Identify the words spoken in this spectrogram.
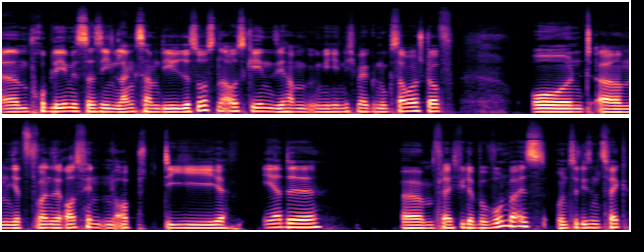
Ähm, Problem ist, dass ihnen langsam die Ressourcen ausgehen. Sie haben irgendwie nicht mehr genug Sauerstoff. Und ähm, jetzt wollen sie herausfinden, ob die Erde ähm, vielleicht wieder bewohnbar ist. Und zu diesem Zweck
